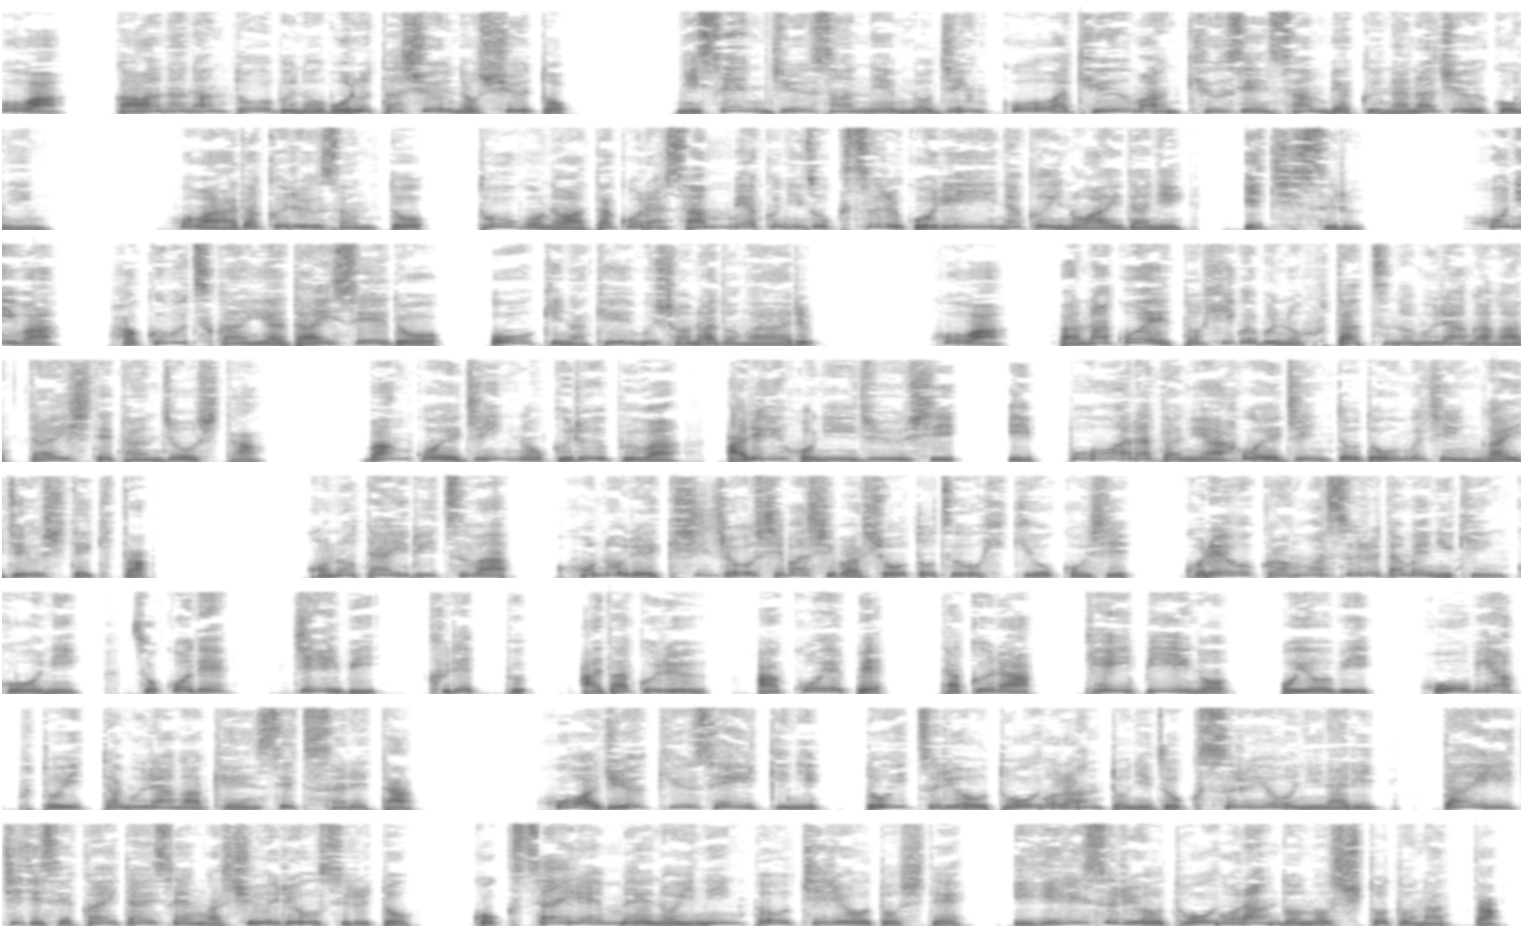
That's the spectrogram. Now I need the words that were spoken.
ホは、ガーナ南東部のボルタ州の州都。2013年の人口は99,375人。ホはアダクルー山と、東郷のアタコラ山脈に属するゴリーナクイの間に位置する。ホには、博物館や大聖堂、大きな刑務所などがある。ホは、バナコエとヒグブの二つの村が合体して誕生した。バンコエ人のグループは、アリーホに移住し、一方新たにアホエ人とドーム人が移住してきた。この対立は、ホの歴史上しばしば衝突を引き起こし、これを緩和するために近郊に、そこで、ジービ、クレップ、アダクルー、アコエペ、タクラ、クペノエ、及び、ホービアップといった村が建設された。ホは19世紀にドイツ領トーゴラントに属するようになり、第一次世界大戦が終了すると、国際連盟の委任統治領として、イギリス領トーゴランドの首都となった。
